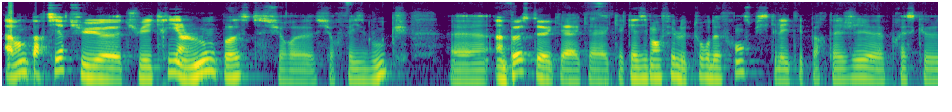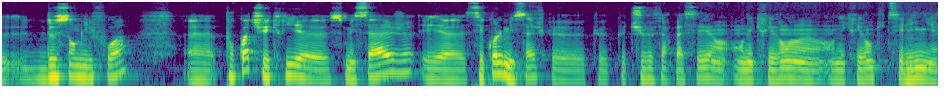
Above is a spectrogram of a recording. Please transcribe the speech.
Avant de partir, tu, euh, écris un long post sur, Facebook. un post qui a, quasiment fait le tour de France puisqu'il a été partagé presque 200 000 fois. pourquoi tu écris ce message et c'est quoi le message que, tu veux faire passer en écrivant toutes ces lignes?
